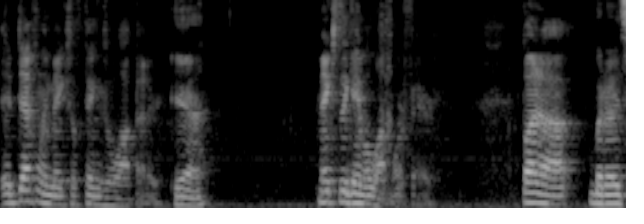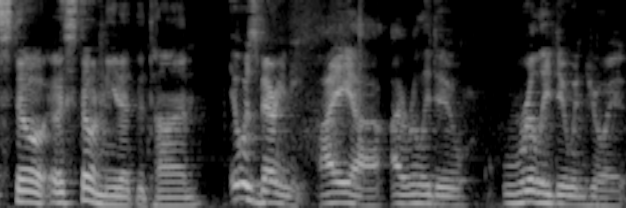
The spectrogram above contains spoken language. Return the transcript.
it definitely makes things a lot better. Yeah. Makes the game a lot more fair. But uh, But it was still it was still neat at the time. it was very neat. I uh, I really do, really do enjoy it.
